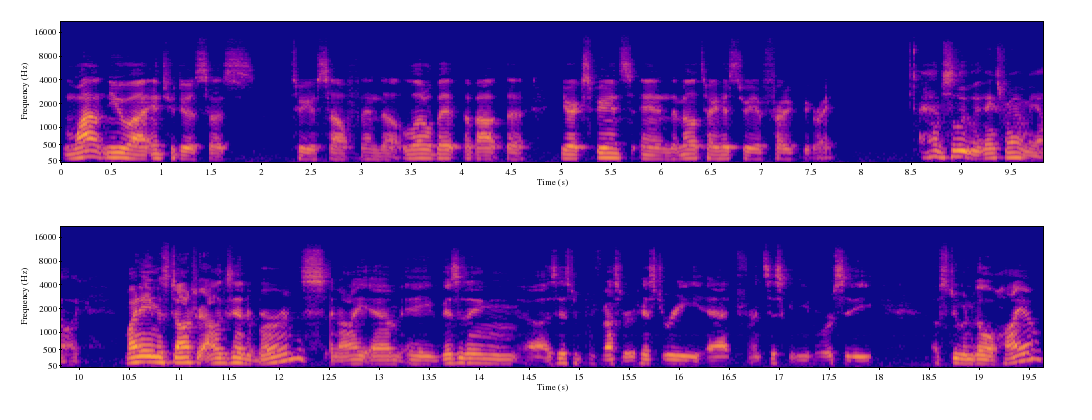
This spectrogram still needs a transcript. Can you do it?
Why don't you uh, introduce us to yourself and a little bit about the your experience in the military history of Frederick the Great? Absolutely. Thanks for having me, Alec. My name is Dr. Alexander Burns, and I am a visiting uh, assistant professor of history at Franciscan University of Steubenville, Ohio.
